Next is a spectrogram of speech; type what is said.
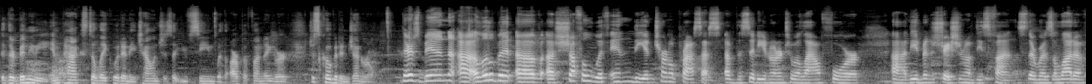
have there been any impacts to Lakewood? Any challenges that you've seen with ARPA funding or just COVID in general? There's been uh, a little bit of a shuffle within the internal process of the city in order to allow for uh, the administration of these funds. There was a lot of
